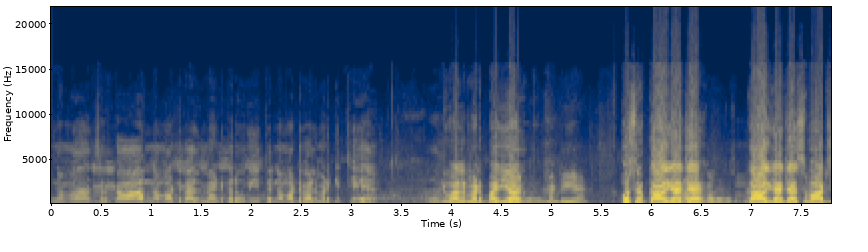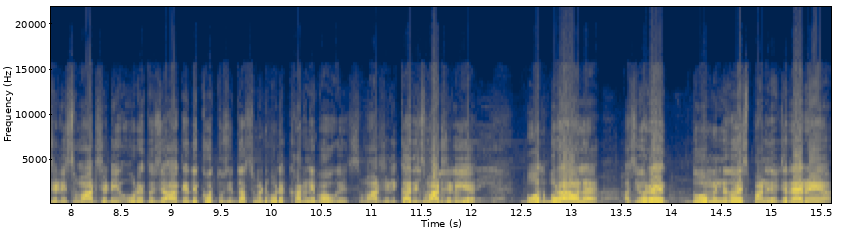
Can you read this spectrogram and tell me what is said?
ਨਵਾਂ ਸਰਕਾਰ ਨਵਾਂ ਡਿਵੈਲਪਮੈਂਟ ਕਰੂਗੀ ਤੇ ਨਵਾਂ ਡਿਵੈਲਪਮੈਂਟ ਕਿੱਥੇ ਹੈ? ਡਿਵੈਲਪਮੈਂਟ ਭਾਜੀ ਆ ਮੰਡੀ ਹੈ। ਉਹ ਸਿਰਫ ਕਾਗਜ਼ਾਂ 'ਚ ਹੈ। ਕਾਗਜ਼ਾਂ 'ਚ ਹੈ ਸਮਾਰਟ ਸਿਟੀ ਸਮਾਰਟ ਸਿਟੀ ਉਰੇ ਤੁਸੀਂ ਆ ਕੇ ਦੇਖੋ ਤੁਸੀਂ 10 ਮਿੰਟ ਕੋਲੇ ਖੜ ਨਹੀਂ ਪਾਓਗੇ। ਸਮਾਰਟ ਸਿਟੀ ਕਾਦੀ ਸਮਾਰਟ ਸਿਟੀ ਹੈ? ਬਹੁਤ ਬੁਰਾ ਹਾਲ ਹੈ। ਅਸੀਂ ਉਰੇ 2 ਮਹੀਨੇ ਤੋਂ ਇਸ ਪਾਣੀ ਦੇ ਵਿੱਚ ਰਹਿ ਰਹੇ ਹਾਂ।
